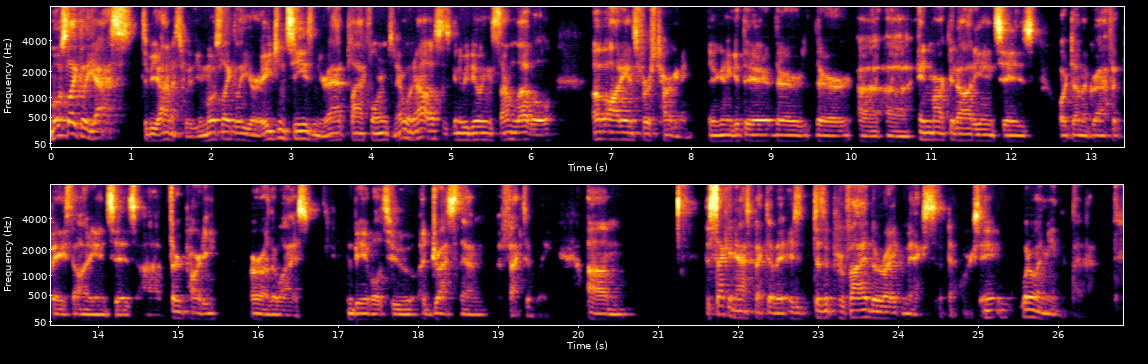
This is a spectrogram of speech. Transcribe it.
Most likely, yes, to be honest with you. Most likely, your agencies and your ad platforms and everyone else is going to be doing some level of audience first targeting. They're going to get their their their uh, uh, in market audiences or demographic based audiences, uh, third party or otherwise, and be able to address them effectively. Um, the second aspect of it is does it provide the right mix of networks? And what do I mean by that?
